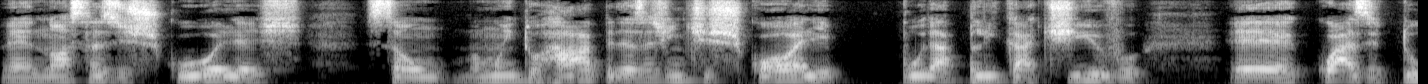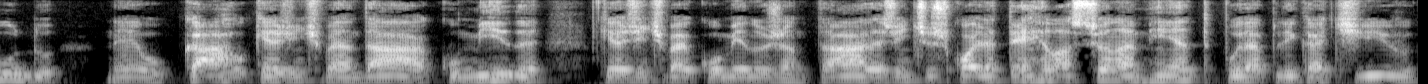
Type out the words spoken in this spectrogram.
é, nossas escolhas são muito rápidas, a gente escolhe por aplicativo é, quase tudo, né? o carro que a gente vai andar, a comida que a gente vai comer no jantar, a gente escolhe até relacionamento por aplicativo.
